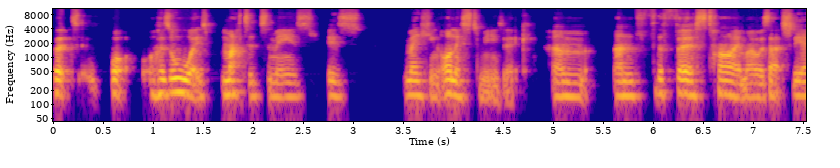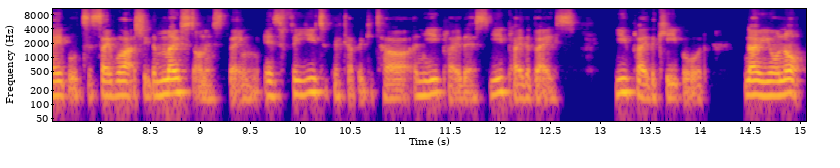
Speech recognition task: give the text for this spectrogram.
but what has always mattered to me is is making honest music um, and for the first time i was actually able to say well actually the most honest thing is for you to pick up a guitar and you play this you play the bass you play the keyboard. No you're not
